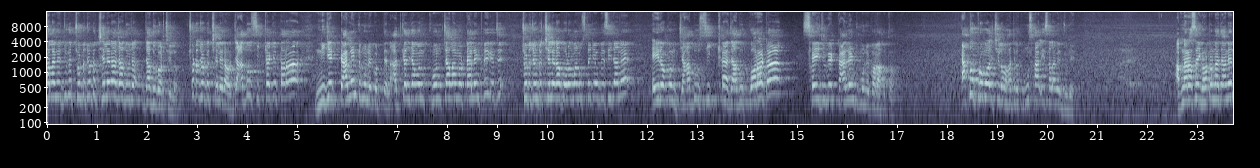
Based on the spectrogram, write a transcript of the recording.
সালামের যুগে ছোট ছোট ছেলেরা জাদু জাদুঘর ছিল। ছোট ছোট ছেলেরাও জাদু শিক্ষাকে তারা নিজের ট্যালেন্ট মনে করতেন। আজকাল যেমন ফোন চালানো ট্যালেন্ট হয়ে গেছে, ছোট ছোট ছেলেরা বড় মানুষ থেকেও বেশি জানে। এই রকম জাদু শিক্ষা, জাদু করাটা সেই যুগে ট্যালেন্ট মনে করা হতো। এত প্রবল ছিল হজরত মুসা আলি সালামের যুগে। আপনারা সেই ঘটনা জানেন?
